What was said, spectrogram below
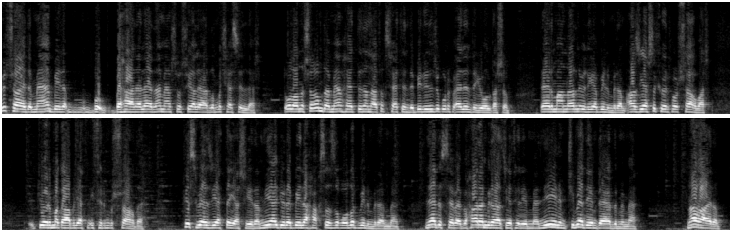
3 ayda mənim belə bu bəhanələrlə mənim sosial yardımımı kəsirlər. Dolanışığım da mənim həddindən artıq çətindir. Birinci qrup əlildir yoldaşım. Dərmanlarını ödəyə bilmirəm. Az yaşlı körpə uşaq var. Görmə qabiliyyətini itirmiş uşaqdır. Pis vəziyyətdə yaşayıram. Niyə görə belə haqsızlıq olur bilmirəm mən. Nədir səbəbi? Hara müraciət edeyim mən? Nə edim? Kimə deyim dərdimi mən? Nə qayırım?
